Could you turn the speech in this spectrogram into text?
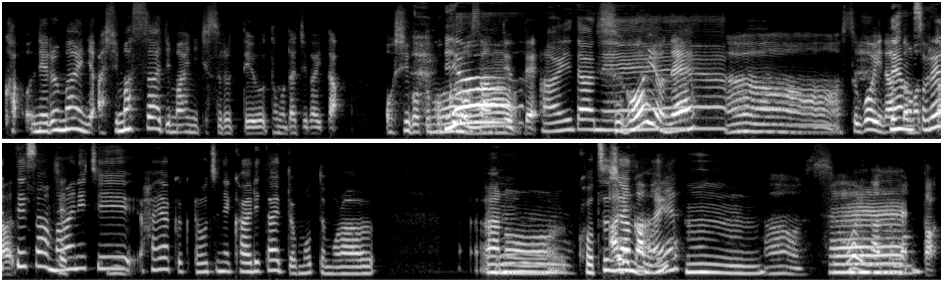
か寝る前に足マッサージ毎日するっていう友達がいた。お仕事ご苦労さんって言って。間ねすごいよね。うん。すごいなと思った。でもそれってさぜ毎日早くお家に帰りたいって思ってもらうあの、うん。コツじゃない、ね。うん、うん、すごいなと思った。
